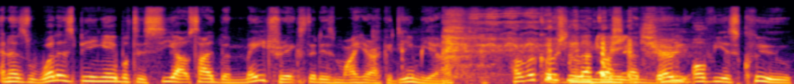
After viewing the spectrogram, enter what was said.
and as well as being able to see outside the matrix that is My Hero Academia, Horikoshi left us a very obvious clue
